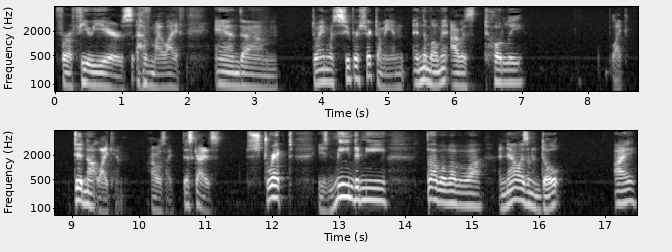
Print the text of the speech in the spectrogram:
for a few years of my life. And um, Dwayne was super strict on me. And in the moment, I was totally like, did not like him. I was like, this guy is strict. He's mean to me, blah, blah, blah, blah, blah. And now as an adult, I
